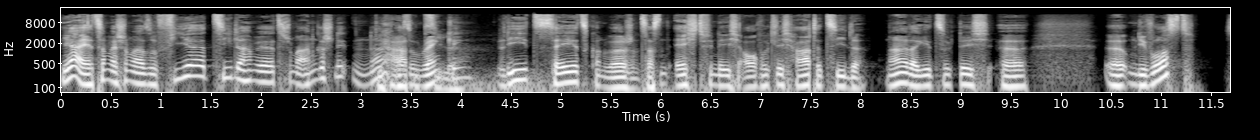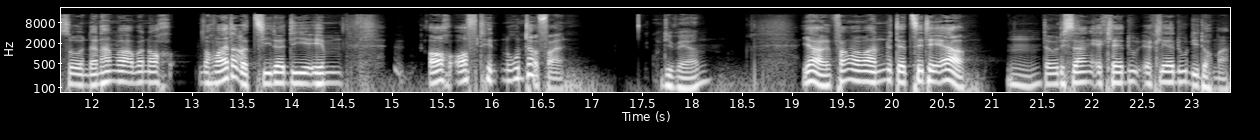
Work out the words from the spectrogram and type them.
Ja, jetzt haben wir schon mal so vier Ziele haben wir jetzt schon mal angeschnitten, ne? Also Ranking, Ziele. Leads, Sales, Conversions. Das sind echt, finde ich, auch wirklich harte Ziele. Ne? Da geht's wirklich äh, äh, um die Wurst. So, und dann haben wir aber noch, noch weitere Ziele, die eben auch oft hinten runterfallen. Und die wären? Ja, fangen wir mal an mit der CTR. Mhm. Da würde ich sagen, erklär du, erklär du die doch mal.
